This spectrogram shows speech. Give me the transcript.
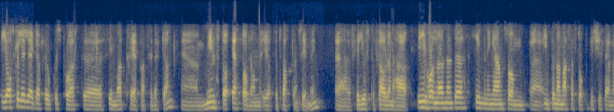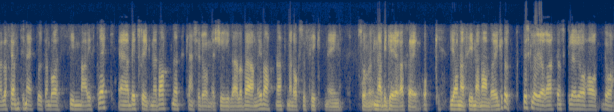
Jag skulle lägga fokus på att eh, simma tre pass i veckan. Eh, minst ett av dem i öppet vattensimning. Eh, för just att få den här ihållande simningen som eh, inte med massa stopp vid 25 eller 50 meter utan bara simma i sträck. Eh, bli trygg med vattnet, kanske då med kyla eller värme i vattnet men också siktning som navigerar sig och gärna simma med andra i grupp. Det skulle jag göra. Sen skulle jag då ha då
